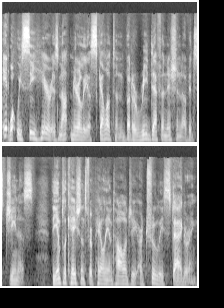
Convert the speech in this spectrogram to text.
It What we see here is not merely a skeleton, but a redefinition of its genus. The implications for paleontology are truly staggering.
